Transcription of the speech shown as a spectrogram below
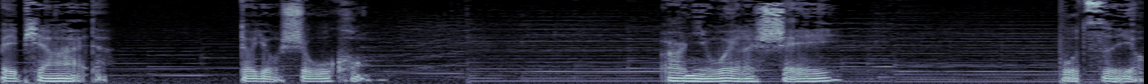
被偏爱的都有恃无恐，而你为了谁不自由？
